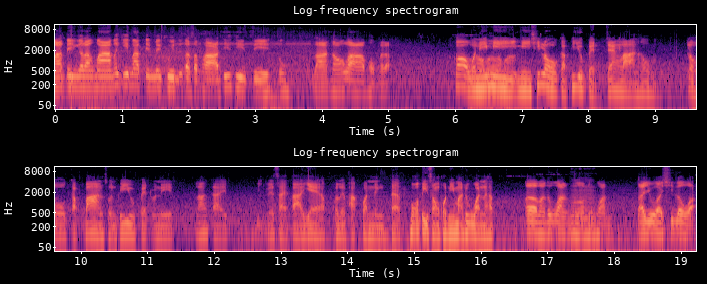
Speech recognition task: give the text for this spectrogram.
มาร์ตินกำลังมาเมื่อกี้มาร์ตินไปคุยกับสภาที่ทีซีลุงลาน้องลาผมไปละ ก็วันนี้เอามา มีมามีมีชิโร่กับพี่ยูเป็ดแจ้งลานะครับผมชิโร่กลับบ้านส่วนพี่ยูเป็ดวันนี้ ร่างกายเป็นสายตาแย่ครับก็เลยพักวันหนึ่งแต่ปกติสองคนนี้มาทุกวันนะครับ เออมาทุกวันอืม มาทุกวันตายูกับชิโร่อะ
